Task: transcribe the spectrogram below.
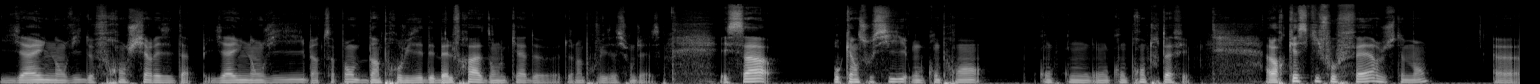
il y a une envie de franchir les étapes, il y a une envie ben, tout simplement d'improviser des belles phrases dans le cas de, l'improvisation jazz. Et ça, aucun souci, on le comprend, on, comprend tout à fait. Alors qu'est-ce qu'il faut faire justement euh,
